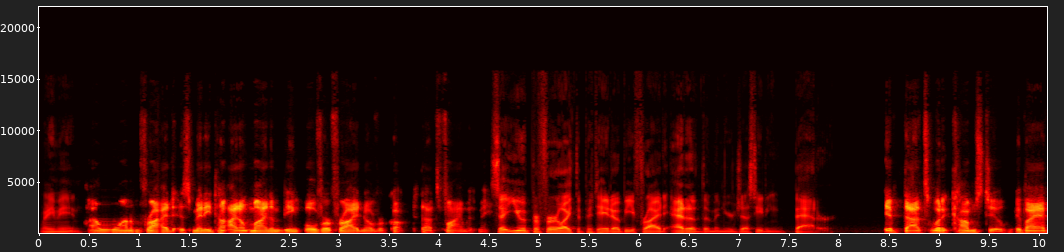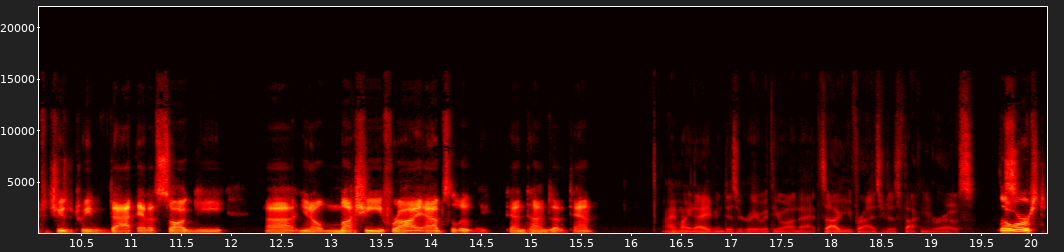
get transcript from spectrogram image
What do you mean? I want them fried as many times. I don't mind them being over fried and overcooked. That's fine with me. So you would prefer like the potato be fried out of them, and you're just eating batter. If that's what it comes to, if I have to choose between that and a soggy, uh, you know, mushy fry, absolutely, ten times out of ten, I might not even disagree with you on that. Soggy fries are just fucking gross. the worst.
